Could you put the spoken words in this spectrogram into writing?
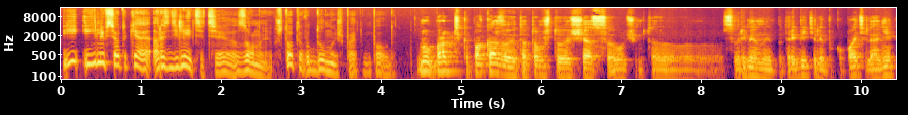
и, или все-таки разделить эти зоны? Что ты вот думаешь по этому поводу? Ну, практика показывает о том, что сейчас, в общем-то, современные потребители, покупатели, они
